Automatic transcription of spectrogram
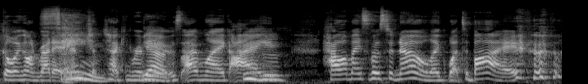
going on Reddit Same. and ch- checking Yeah. reviews. I'm like, I. Mm-hmm. How am I supposed to know like what to buy?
